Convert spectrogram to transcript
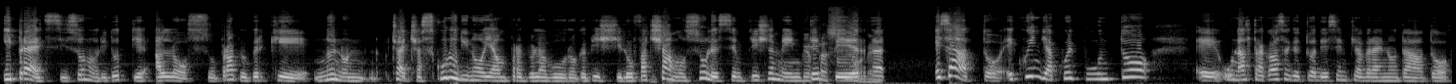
i prezzi sono ridotti all'osso proprio perché noi non, cioè ciascuno di noi ha un proprio lavoro, capisci? Lo facciamo solo e semplicemente per... per... Esatto, e quindi a quel punto eh, un'altra cosa che tu ad esempio avrai notato,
